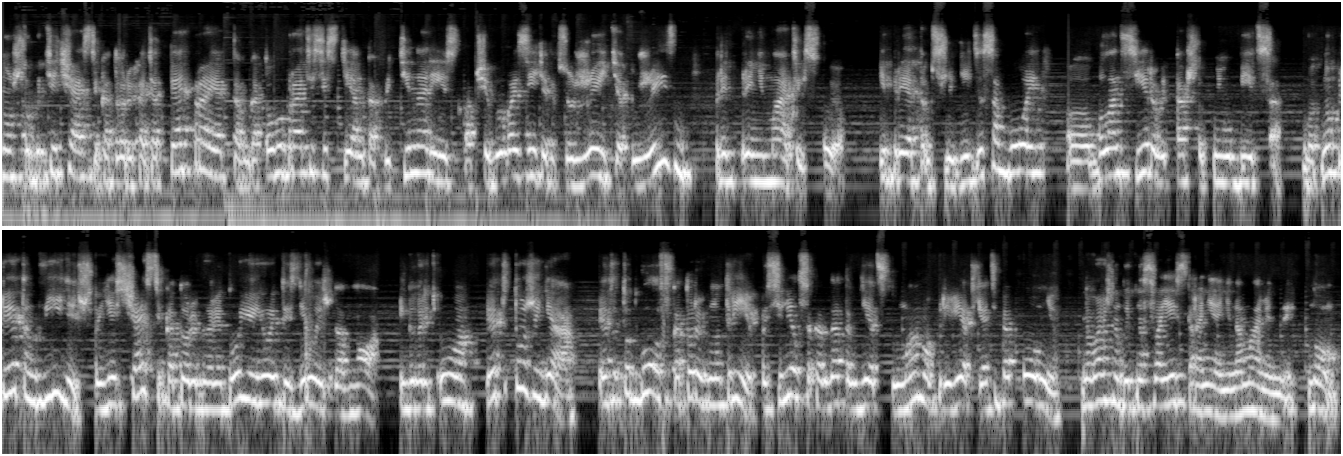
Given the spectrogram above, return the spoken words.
Ну, чтобы те части, которые хотят пять проектов, готовы брать ассистентов, идти на риск, вообще вывозить это все, жить эту жизнь предпринимательскую и при этом следить за собой, э, балансировать так, чтобы не убиться. Вот. Но при этом видеть, что есть части, которые говорят, ой-ой-ой, ты сделаешь говно. И говорить, о, это тоже я. Это тот голос, который внутри поселился когда-то в детстве. Мама, привет, я тебя помню. Но важно быть на своей стороне, а не на маминой. Но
